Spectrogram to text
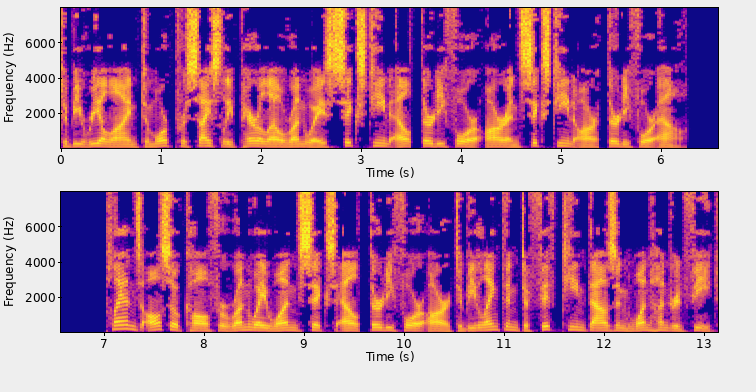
to be realigned to more precisely parallel runways 16L, 34R and 16R, 34L. Plans also call for runway 16L, 34R to be lengthened to 15,100 feet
